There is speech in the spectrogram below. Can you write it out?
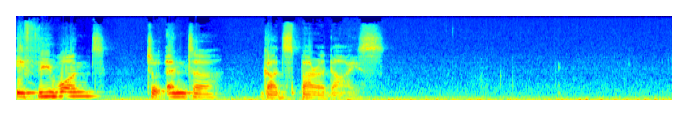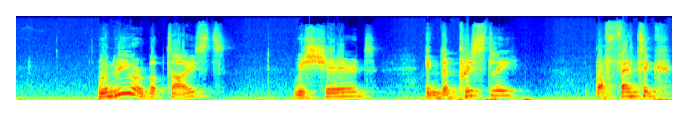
if we want to enter God's paradise. When we were baptized, we shared in the priestly, prophetic,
